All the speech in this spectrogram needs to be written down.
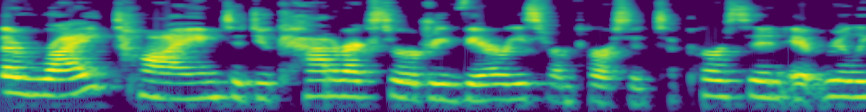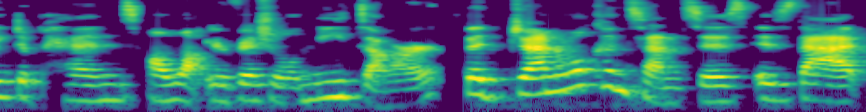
The right time to do cataract surgery varies from person to person. It really depends on what your visual needs are. The general consensus is that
